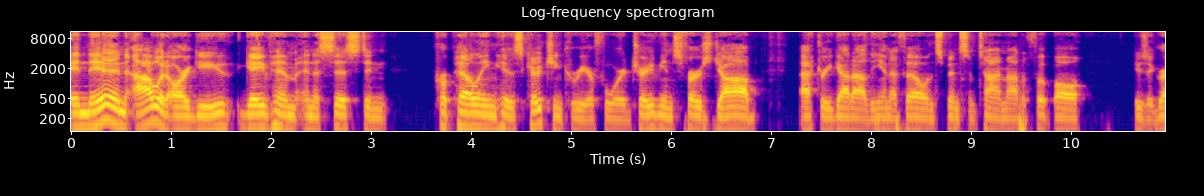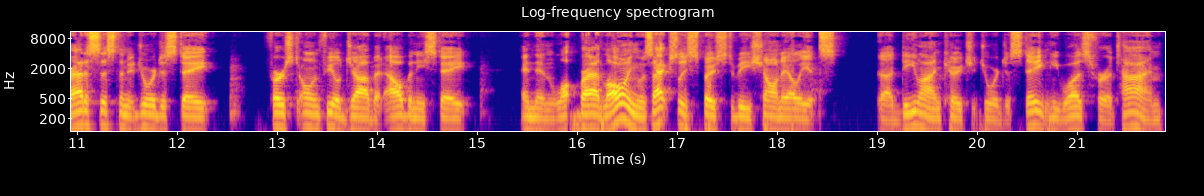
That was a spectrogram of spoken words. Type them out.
and then I would argue gave him an assist in propelling his coaching career forward. Travian's first job after he got out of the NFL and spent some time out of football. He was a grad assistant at Georgia State, first on field job at Albany State. And then Brad Lawing was actually supposed to be Shawn Elliott's uh, D line coach at Georgia State, and he was for a time,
